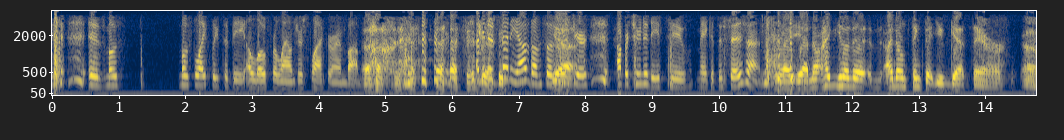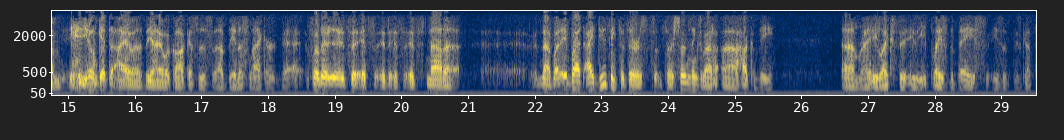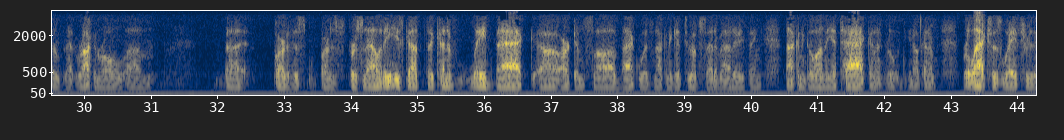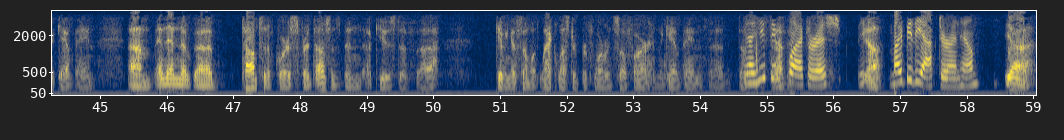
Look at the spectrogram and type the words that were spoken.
is most most likely to be a loafer, lounger, slacker, and bum? That's I mean, there's many of them, so Yeah. there's your opportunity to make a decision. right. Yeah. No. I. You know. The. I don't think that you get there. Um, you don't get to Iowa. The Iowa caucuses uh, being a slacker. Uh, so there, it's. It's. It's. It's not a. Uh, no. But. But I do think that there's. There are certain things about uh, Huckabee. Um, right. He likes to. He, he plays the bass. He's. A, he's got the, that rock and roll. Um, uh, part of his part of his personality. He's got the kind of laid back uh, Arkansas backwoods, not going to get too upset about anything, not going to go on the attack, and you know, kind of relax his way through the campaign. Um, and then uh, Thompson, of course, Fred Thompson's been accused of uh, giving a somewhat lackluster performance so far in the campaign. Uh, yeah, he seems have it. slackerish. He Yeah. might be the actor in him. Yeah,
